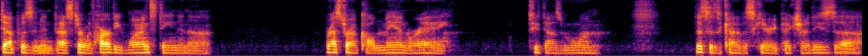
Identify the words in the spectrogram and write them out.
Depp was an investor with Harvey Weinstein in a restaurant called Man Ray, 2001. This is kind of a scary picture. These uh,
